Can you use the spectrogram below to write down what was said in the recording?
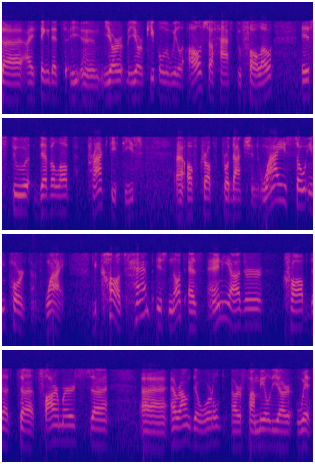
I think that um, your your people will also have to follow is to develop practices uh, of crop production. Why is so important? Why? Because hemp is not as any other crop that uh, farmers uh, uh, around the world are familiar with.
